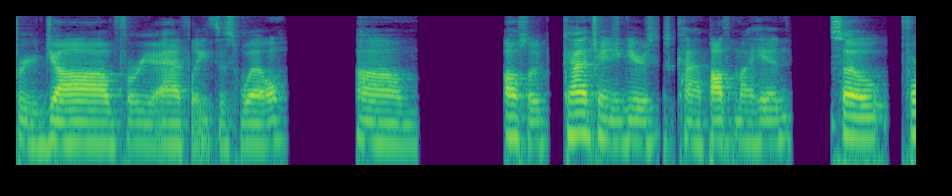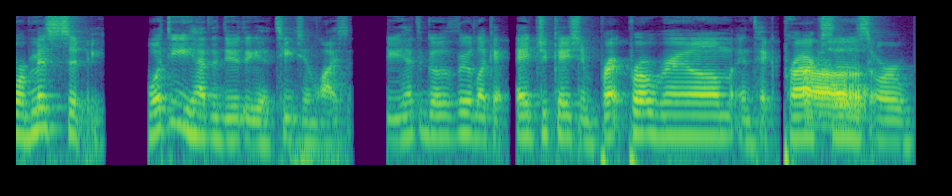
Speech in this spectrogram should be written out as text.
for your job, for your athletes as well. Um, also, kind of changing gears, just kind of popped in my head. So for Mississippi, what do you have to do to get a teaching license? Do you have to go through like an education prep program and take praxis, uh, or?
